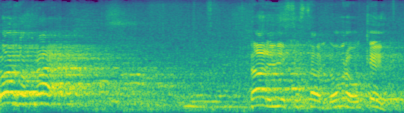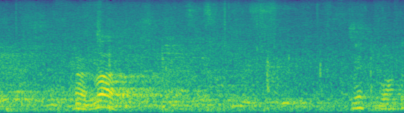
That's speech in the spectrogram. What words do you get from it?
Još do kraja! Stari, vi ste stari, dobro, okej. Okay. Dva. Ne, ovako.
